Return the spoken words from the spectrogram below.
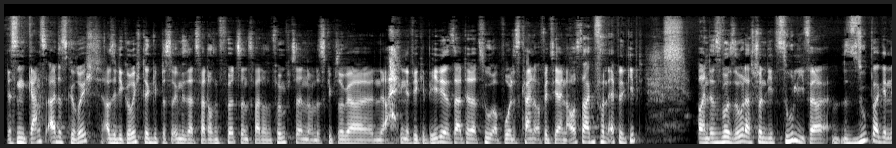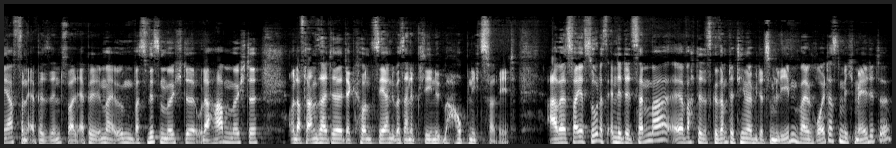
Das ist ein ganz altes Gerücht. Also die Gerüchte gibt es irgendwie seit 2014, 2015 und es gibt sogar eine eigene Wikipedia-Seite dazu, obwohl es keine offiziellen Aussagen von Apple gibt. Und es ist wohl so, dass schon die Zulieferer super genervt von Apple sind, weil Apple immer irgendwas wissen möchte oder haben möchte und auf der anderen Seite der Konzern über seine Pläne überhaupt nichts verrät. Aber es war jetzt so, dass Ende Dezember erwachte das gesamte Thema wieder zum Leben, weil Reuters nämlich meldete,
